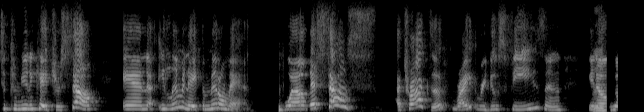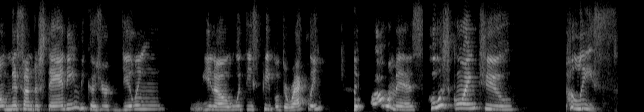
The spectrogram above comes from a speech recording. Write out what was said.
to communicate yourself and eliminate the middleman. Well, that sounds attractive, right? Reduce fees and you know, mm. no misunderstanding because you're dealing, you know, with these people directly. The problem is who's going to police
